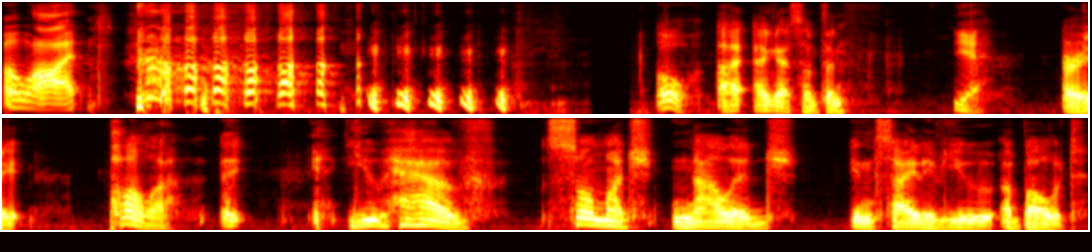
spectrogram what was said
a lot. Oh, I, I got something. yeah. All right, Paula, uh, you have so much knowledge inside of you about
